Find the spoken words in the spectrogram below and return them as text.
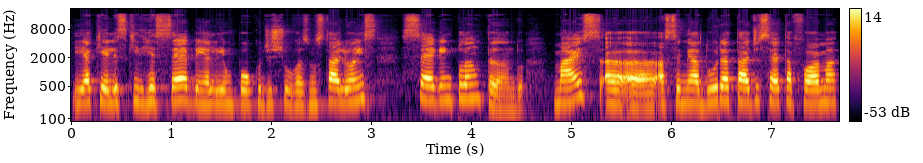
E aqueles que recebem ali um pouco de chuvas nos talhões seguem plantando. Mas a, a, a semeadura está, de certa forma,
